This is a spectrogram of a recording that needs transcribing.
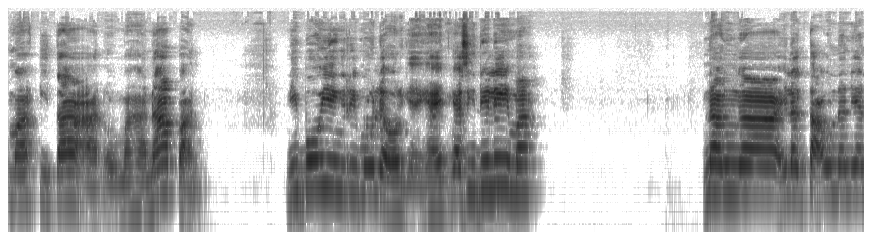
makitaan or mahanapan ni Boying Rimula o kahit nga si Dilima, nang uh, ilang taon na niya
